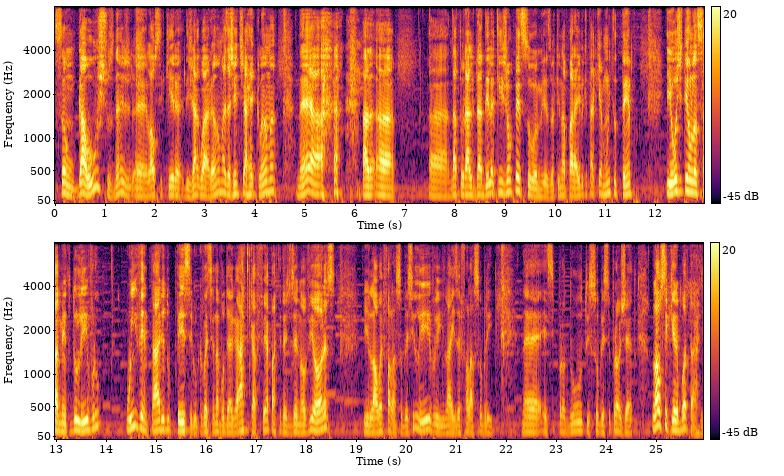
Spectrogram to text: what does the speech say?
são gaúchos, né? É, Lau Siqueira de Jaguarão, mas a gente já reclama, né? A, a, a, a naturalidade dele aqui em João Pessoa mesmo, aqui na Paraíba, que está aqui há muito tempo. E hoje tem o lançamento do livro O Inventário do Pêssego, que vai ser na Bodega Arte Café a partir das 19 horas. E Lau vai falar sobre esse livro e Laís vai falar sobre né, esse produto e sobre esse projeto. Lau Siqueira, boa tarde.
